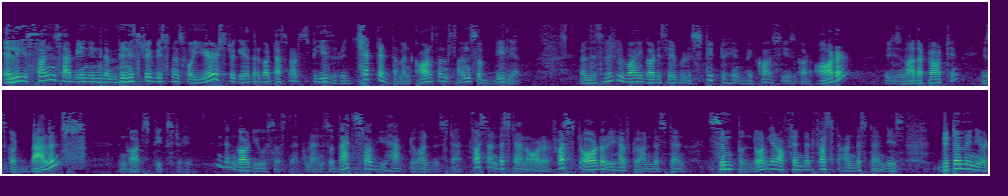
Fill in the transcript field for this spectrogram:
Eli's sons have been in the ministry business for years together, God does not speak. He's rejected them and calls them sons of Belial. Well, this little boy, God is able to speak to him because he's got order, which his mother taught him. He's got balance, and God speaks to him. And then God uses that man. So that's how you have to understand. First understand order. First order you have to understand. Simple. Don't get offended. First understand is determine your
